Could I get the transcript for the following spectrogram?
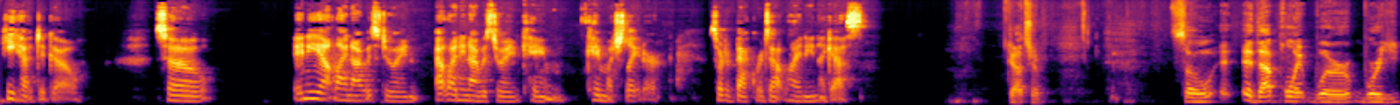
he had to go. So any outline I was doing, outlining I was doing came came much later, sort of backwards outlining, I guess. Gotcha. So at that point, were were you,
